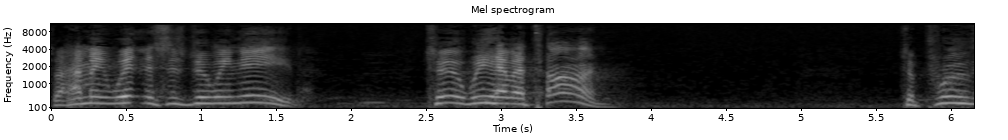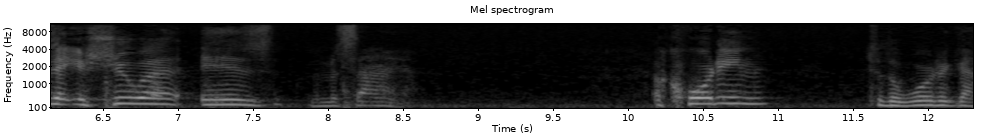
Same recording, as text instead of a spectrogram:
So, how many witnesses do we need? Two. We have a ton to prove that Yeshua is the Messiah according to the Word of God.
